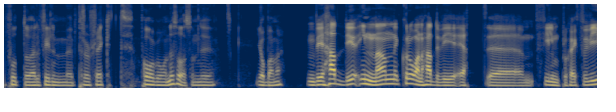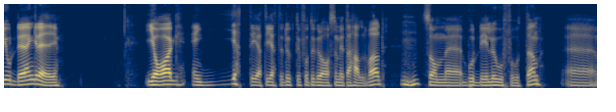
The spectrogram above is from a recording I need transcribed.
foto eller filmprojekt pågående så som du jobbar med? Vi hade ju, innan corona hade vi ett eh, filmprojekt, för vi gjorde en grej. Jag, en jätte, jätte, jätteduktig fotograf som heter Halvard, som eh, bodde i Lofoten eh,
